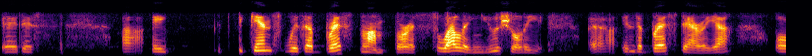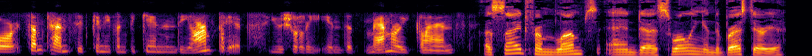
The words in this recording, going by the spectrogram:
It is uh, a it begins with a breast lump or a swelling, usually uh, in the breast area, or sometimes it can even begin in the armpits, usually in the mammary glands. Aside from lumps and uh, swelling in the breast area,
